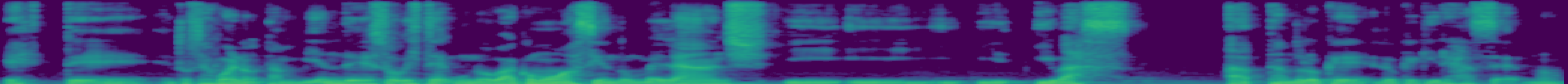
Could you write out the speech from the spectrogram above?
Este, entonces, bueno, también de eso, viste, uno va como haciendo un melange y, y- y- y vas adaptando lo que, lo que quieres hacer, ¿no?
